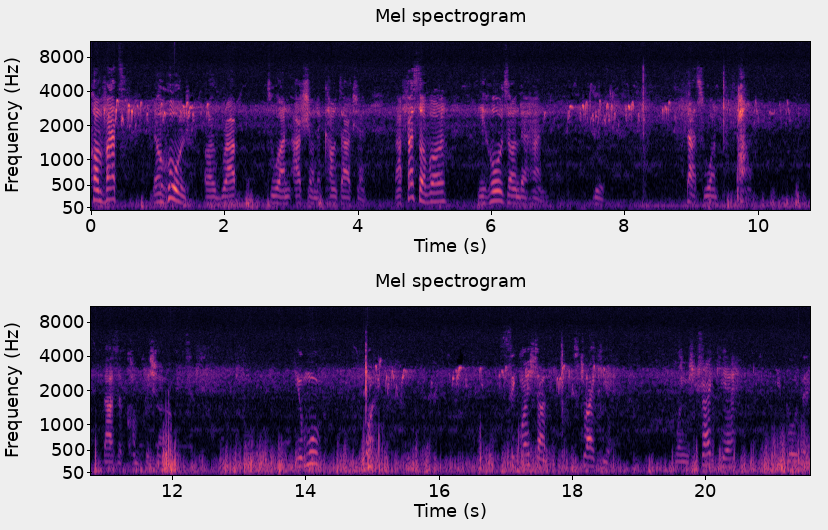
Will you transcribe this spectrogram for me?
convert a hold or grab to an action, a counter action. Now, first of all, he holds on the hand. That's one. That's the completion of it. You move one sequentially. Strike here. When you strike here, you go there.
